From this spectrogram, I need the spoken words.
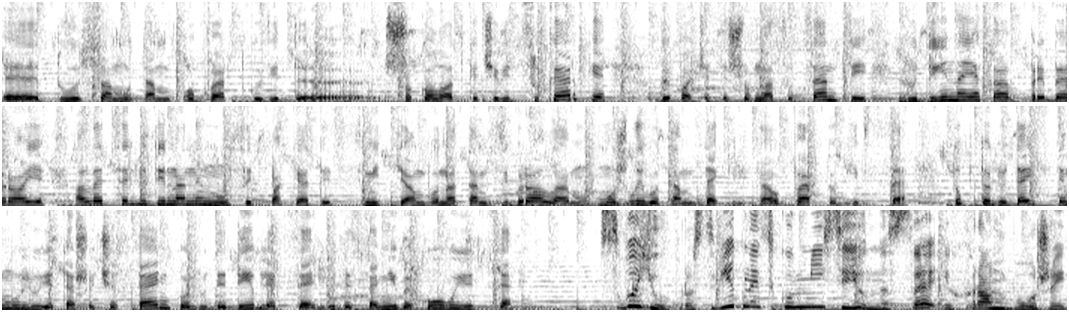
е, ту саму там обвертку від е, шоколадки чи від цукерки. Ви бачите, що в нас у центрі людина, яка прибирає, але ця людина не носить пакети з сміттям, вона там зібрала, можливо, там декілька обверток і все. Тобто людей стимулює те, що чистенько, люди дивляться, люди самі виховуються. Свою просвітницьку місію несе і храм Божий.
